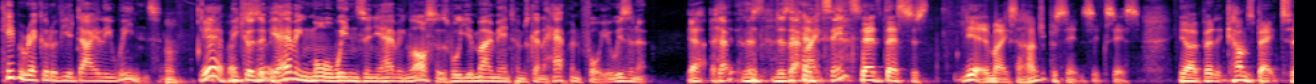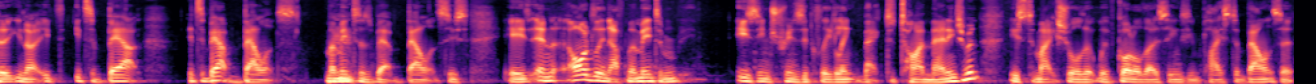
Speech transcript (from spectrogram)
keep a record of your daily wins. Hmm. Yeah, Because if you're having more wins than you're having losses, well, your momentum's going to happen for you, isn't it? Yeah. That- does- does that make sense? That, that's just, yeah, it makes 100% success. You know, but it comes back to, you know, it's, it's about, it's about balance. Momentum is about balance. Is, is, and oddly enough, momentum is intrinsically linked back to time management, is to make sure that we've got all those things in place to balance it.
